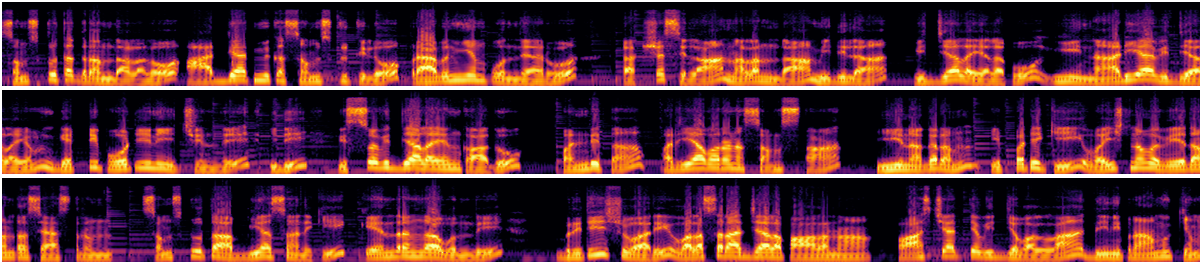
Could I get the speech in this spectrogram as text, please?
సంస్కృత గ్రంథాలలో ఆధ్యాత్మిక సంస్కృతిలో ప్రావీణ్యం పొందారు. తక్షశిల నలంద మిథిల విద్యాలయాలకు ఈ నాడియా విద్యాలయం గట్టి పోటీని ఇచ్చింది. ఇది విశ్వవిద్యాలయం కాదు పండిత పర్యావరణ సంస్థ ఈ నగరం ఇప్పటికీ వైష్ణవ వేదాంత శాస్త్రం సంస్కృత అభ్యాసానికి కేంద్రంగా ఉంది. బ్రిటిష్ వారి వలస రాజ్యాల పాలన పాశ్చాత్య విద్య వల్ల దీని ప్రాముఖ్యం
